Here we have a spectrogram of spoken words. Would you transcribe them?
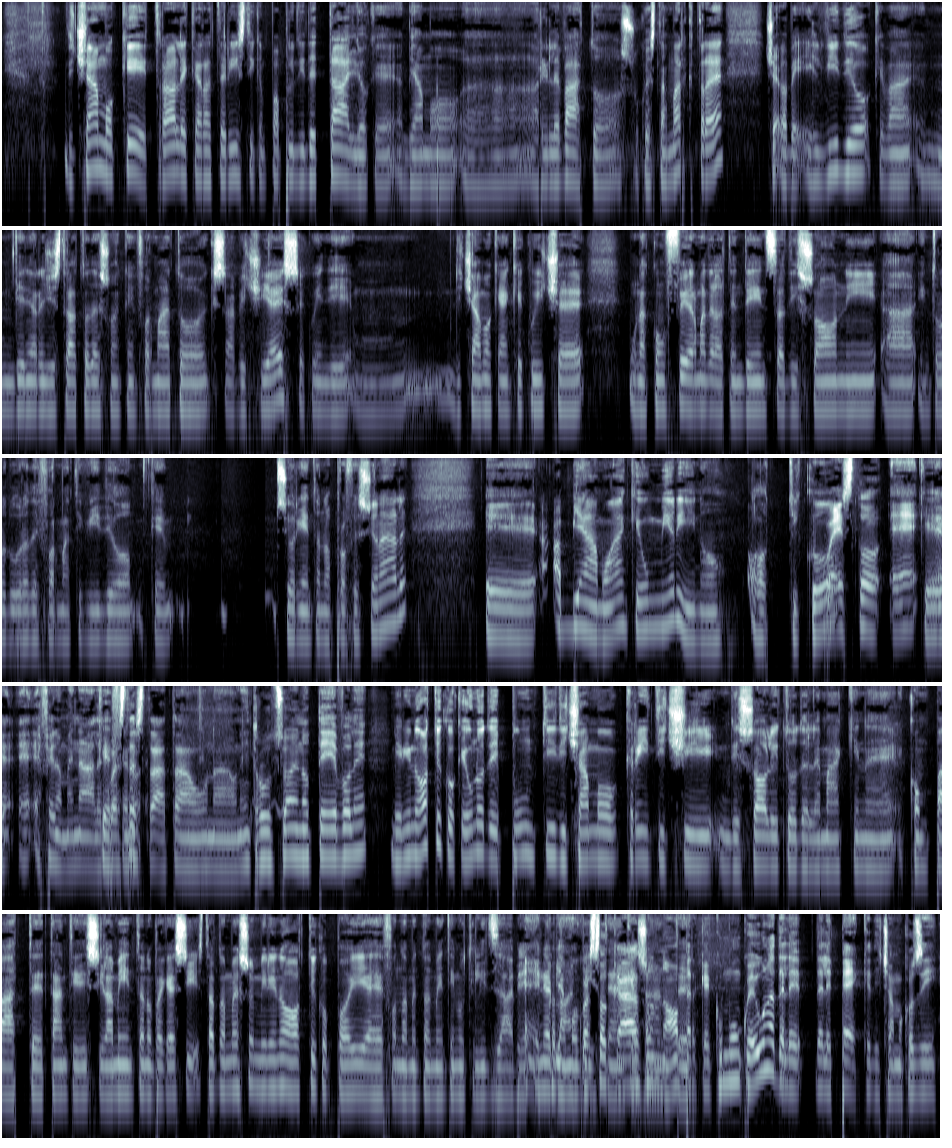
Diciamo che tra le caratteristiche un po' più di dettaglio che abbiamo uh, rilevato su questa Mark III c'è vabbè, il video che va, mm, viene registrato adesso anche in formato XAVCS, quindi um, diciamo che anche qui c'è una conferma della tendenza di Sony a introdurre dei formati video che si orientano al professionale. E abbiamo anche un mirino 8 ottico. Questo è, Che- è- è fenomenale, che è questa feno- è stata una, un'introduzione notevole. Mirino ottico che è uno dei punti, diciamo, critici di solito delle macchine compatte. Tanti si lamentano perché sì, è stato messo il mirino ottico, poi è fondamentalmente inutilizzabile. e ne Ecco, no, abbiamo in questo caso no, perché comunque una delle, delle pecche, diciamo così,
